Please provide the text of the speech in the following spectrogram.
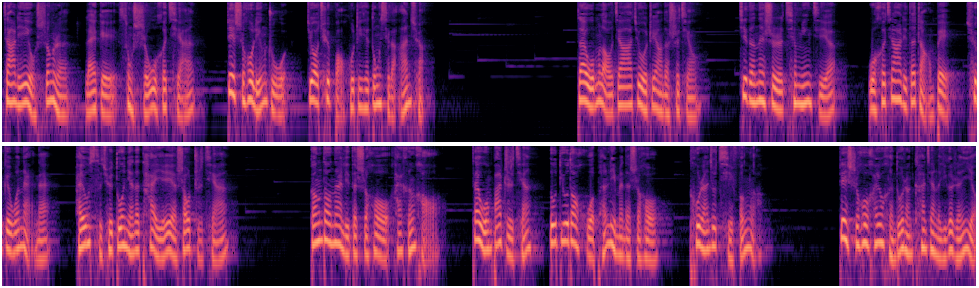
家里也有生人来给送食物和钱，这时候领主就要去保护这些东西的安全。在我们老家就有这样的事情，记得那是清明节，我和家里的长辈去给我奶奶还有死去多年的太爷爷烧纸钱。刚到那里的时候还很好，在我们把纸钱都丢到火盆里面的时候，突然就起风了。这时候还有很多人看见了一个人影，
